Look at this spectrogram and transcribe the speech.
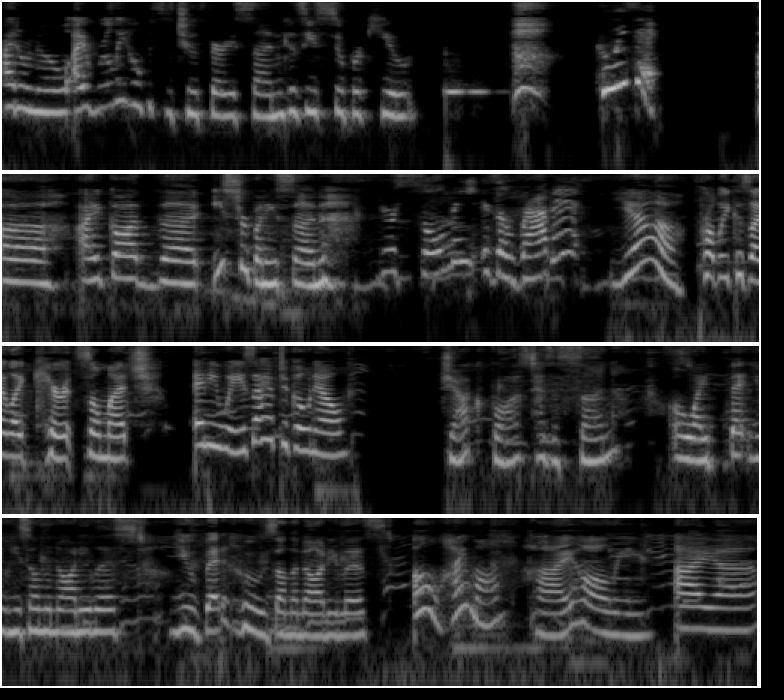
I don't know. I really hope it's the Tooth Fairy's son, because he's super cute. Who is it? Uh, I got the Easter Bunny's son. Your soulmate is a rabbit? Yeah, probably because I like carrots so much. Anyways, I have to go now. Jack Frost has a son? Oh, I bet you he's on the naughty list. You bet who's on the naughty list. Oh, hi, Mom. Hi, Holly. I, uh,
